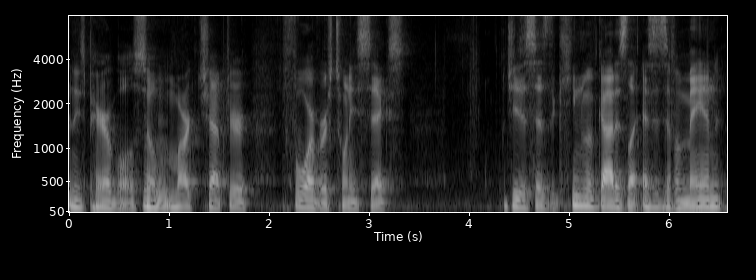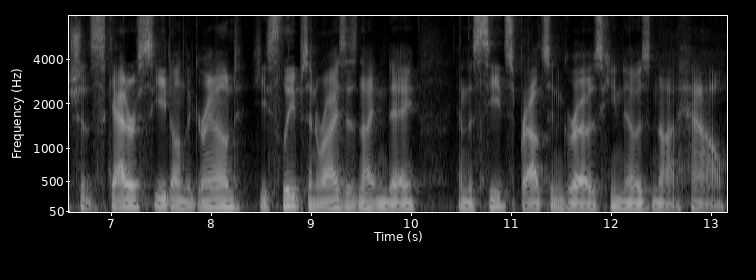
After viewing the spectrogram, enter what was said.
in these parables. So Mark chapter four, verse twenty six. Jesus says, The kingdom of God is like, as if a man should scatter seed on the ground. He sleeps and rises night and day, and the seed sprouts and grows. He knows not how.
